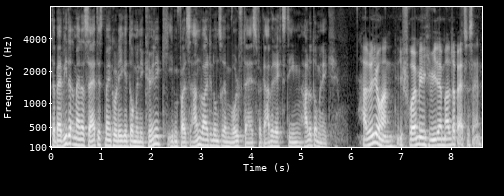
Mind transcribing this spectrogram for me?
Dabei wieder an meiner Seite ist mein Kollege Dominik König, ebenfalls Anwalt in unserem Wolf Deis Vergaberechtsteam. Hallo Dominik. Hallo Johann, ich freue mich wieder mal dabei zu sein.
